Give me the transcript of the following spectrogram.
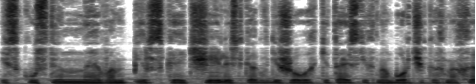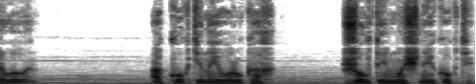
Искусственная вампирская челюсть, как в дешевых китайских наборчиках на Хэллоуин? А когти на его руках желтые мощные когти.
